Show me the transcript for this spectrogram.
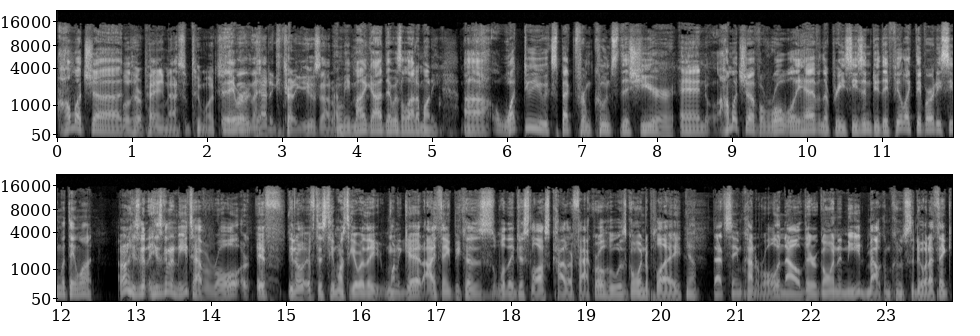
how much? Uh, well, they were paying Nassib too much. They were. They had to try to get use out of. Him. I mean, my God, there was a lot of money. Uh, what do you expect from Koonce this year, and how much of a role will he have in the preseason? Do they feel like they've already seen what they want? I don't know. He's gonna he's gonna need to have a role if you know if this team wants to get where they want to get. I think because well they just lost Kyler Fackrell who was going to play yep. that same kind of role, and now they're going to need Malcolm Koonce to do it. I think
